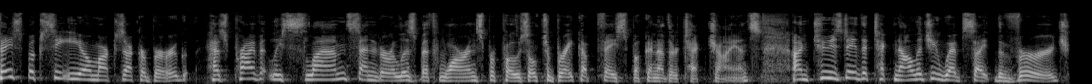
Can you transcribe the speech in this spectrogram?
Facebook CEO Mark Zuckerberg has privately slammed Senator Elizabeth Warren's proposal to break up Facebook and other tech giants. On Tuesday, the technology website The Verge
